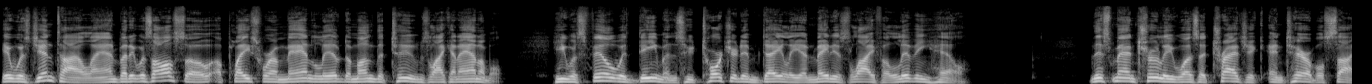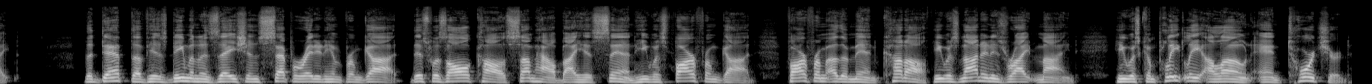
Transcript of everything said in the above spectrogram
It was Gentile land, but it was also a place where a man lived among the tombs like an animal. He was filled with demons who tortured him daily and made his life a living hell. This man truly was a tragic and terrible sight. The depth of his demonization separated him from God. This was all caused somehow by his sin. He was far from God, far from other men, cut off. He was not in his right mind. He was completely alone and tortured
